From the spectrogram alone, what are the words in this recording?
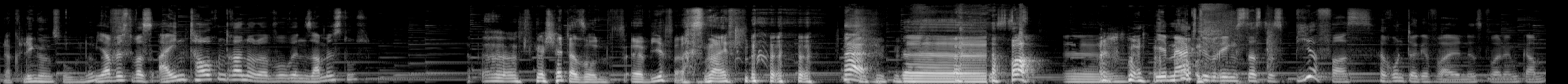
einer Klinge, so, ne? Ja, willst du was eintauchen dran oder worin sammelst du's? Äh, ich hätte da so ein äh, Bierfass. Nein. Na, äh, äh, Ihr merkt übrigens, dass das Bierfass heruntergefallen ist bei dem Kampf.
